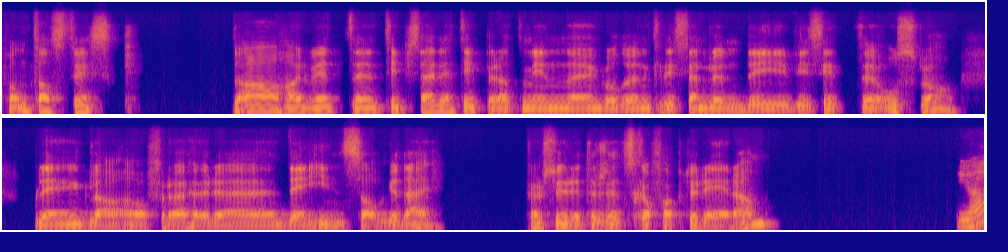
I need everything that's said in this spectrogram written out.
Fantastisk. Da har vi et eh, tips her. Jeg tipper at min eh, gode venn Christian Lunde i Visit eh, Oslo ble glad for å høre det innsalget der. Kanskje du rett og slett skal fakturere ham? Ja.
